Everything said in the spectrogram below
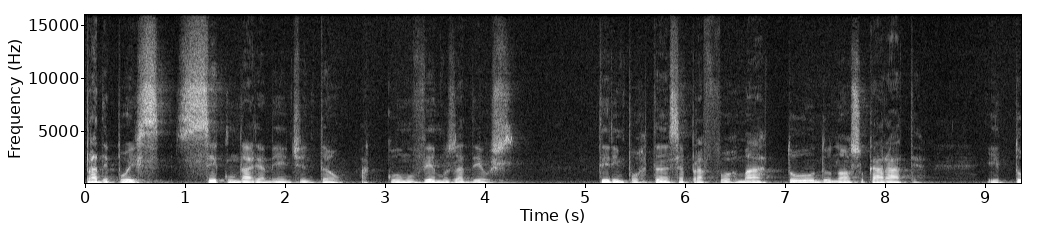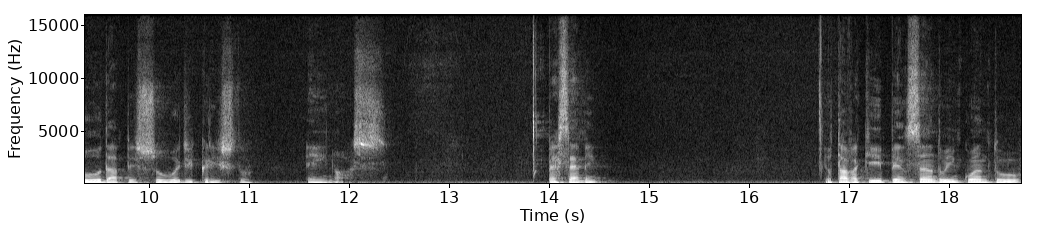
Para depois, secundariamente, então, a como vemos a Deus ter importância para formar todo o nosso caráter e toda a pessoa de Cristo em nós. Percebem? Eu estava aqui pensando enquanto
